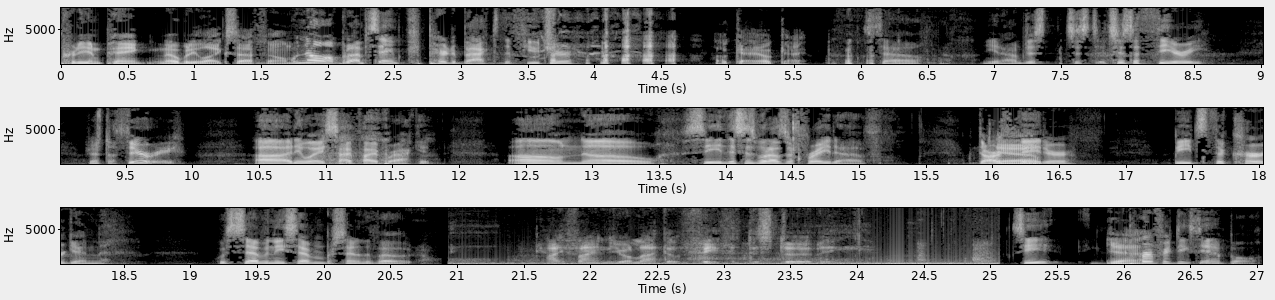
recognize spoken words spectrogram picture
Pretty in Pink. Nobody likes that film. Well, no, but I'm saying compared to Back to the Future. Okay, okay. so, you know, I'm just just it's just a theory, just a theory. Uh, anyway, sci-fi bracket. Oh no! See, this is what I was afraid of. Darth Yeah. Vader beats the Kurgan with 77 percent of the vote. I find your lack of faith disturbing. See, Yeah. perfect example.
